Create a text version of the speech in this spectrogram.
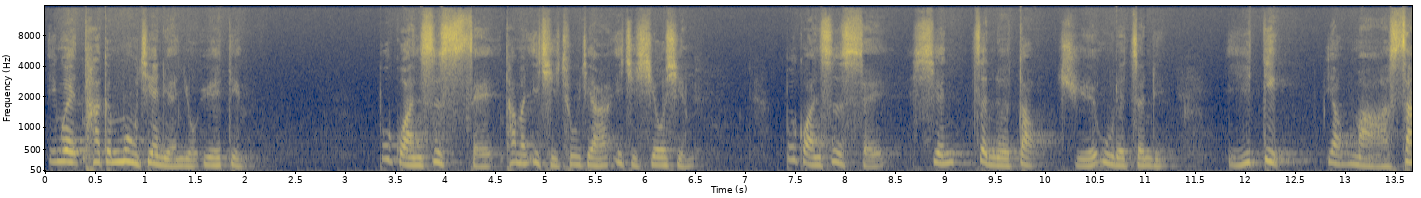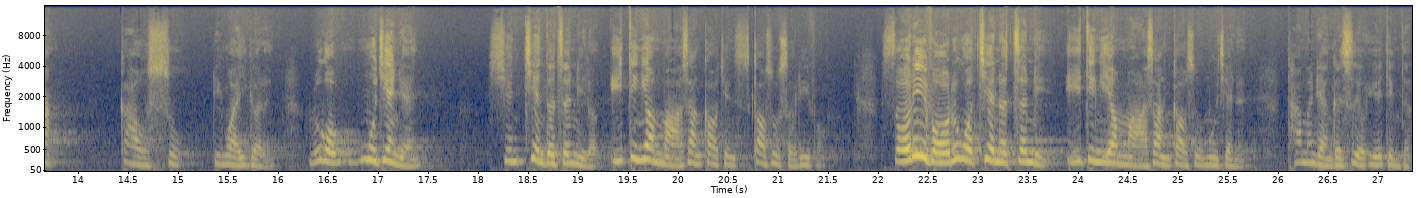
因为他跟穆建连有约定，不管是谁，他们一起出家，一起修行，不管是谁先证得到觉悟的真理，一定要马上告诉另外一个人。如果穆建连先见得真理了，一定要马上告见告诉舍利佛。”舍利佛如果见了真理，一定要马上告诉目犍人，他们两个是有约定的。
